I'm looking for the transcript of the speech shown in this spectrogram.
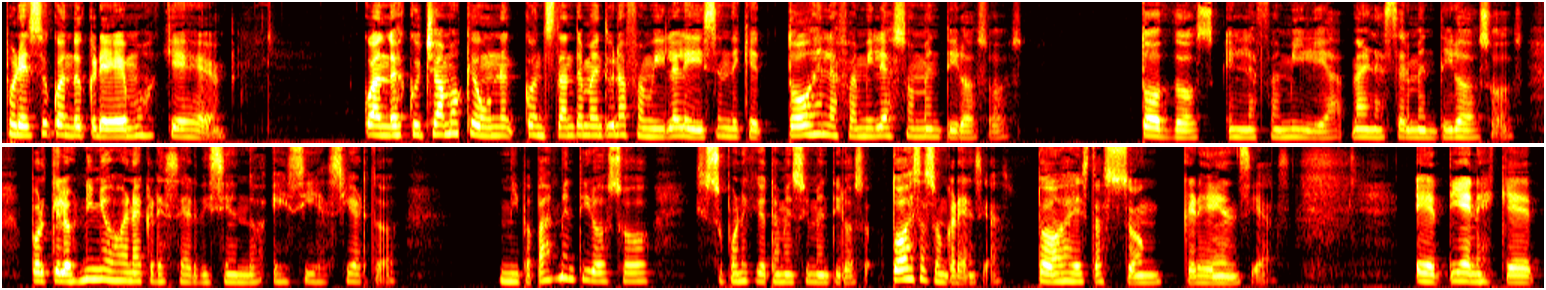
Por eso cuando creemos que... Cuando escuchamos que una, constantemente una familia le dicen de que todos en la familia son mentirosos, todos en la familia van a ser mentirosos, porque los niños van a crecer diciendo, hey, sí, es cierto, mi papá es mentiroso, se supone que yo también soy mentiroso. Todas estas son creencias, todas estas son creencias. Eh, tienes que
